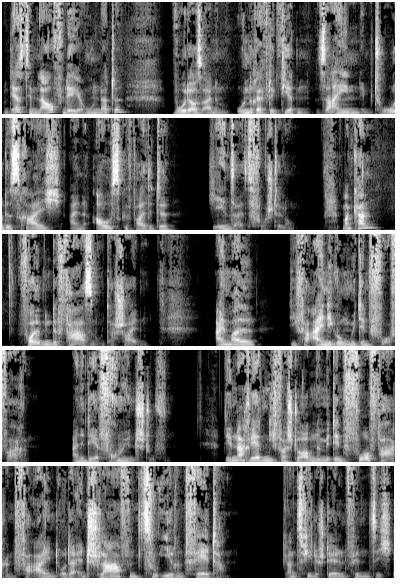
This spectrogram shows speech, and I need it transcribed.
Und erst im Laufe der Jahrhunderte wurde aus einem unreflektierten Sein im Todesreich eine ausgefaltete Jenseitsvorstellung. Man kann folgende Phasen unterscheiden. Einmal die Vereinigung mit den Vorfahren, eine der frühen Stufen. Demnach werden die Verstorbenen mit den Vorfahren vereint oder entschlafen zu ihren Vätern. Ganz viele Stellen finden sich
